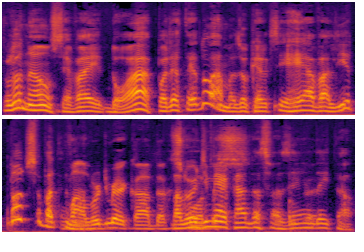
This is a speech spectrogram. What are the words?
Falou, não, você vai doar? Pode até doar, mas eu quero que você reavalie todo o seu O patrimônio valor de mercado das valor de mercado das fazendas e tal.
